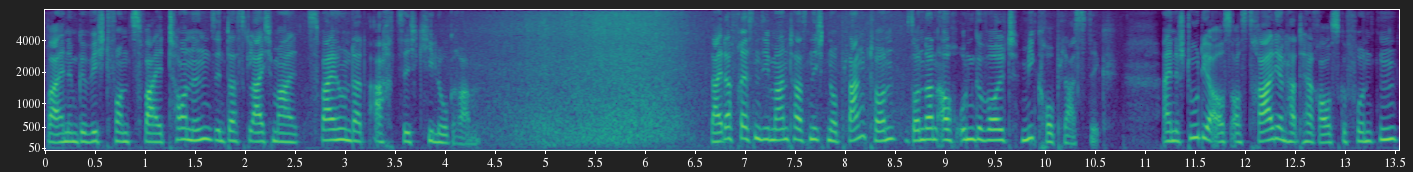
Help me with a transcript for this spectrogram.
Bei einem Gewicht von zwei Tonnen sind das gleich mal 280 Kilogramm. Leider fressen die Mantas nicht nur Plankton, sondern auch ungewollt Mikroplastik. Eine Studie aus Australien hat herausgefunden,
